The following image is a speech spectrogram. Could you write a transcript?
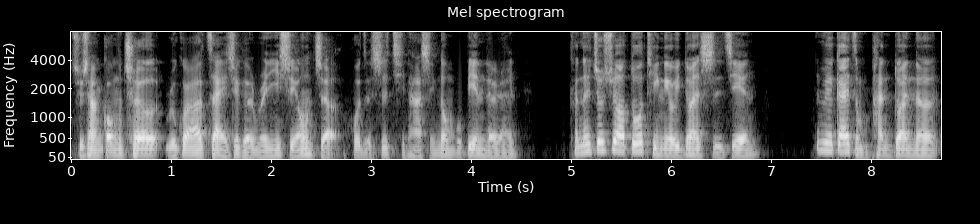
就像公车，如果要载这个轮椅使用者或者是其他行动不便的人，可能就需要多停留一段时间。那么该怎么判断呢？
